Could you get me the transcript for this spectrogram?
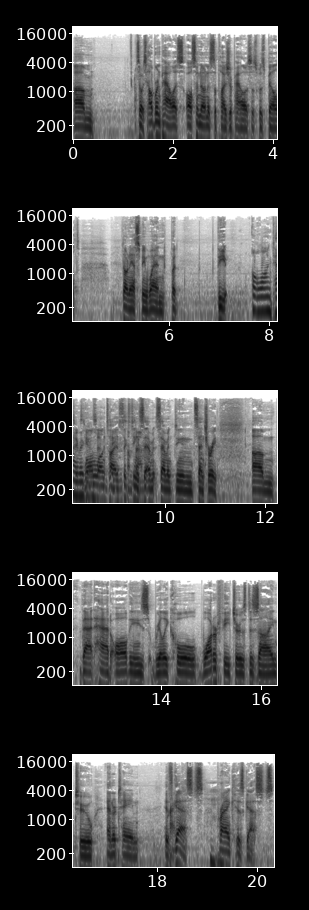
Um, so it's Hellbrunn Palace, also known as the Pleasure Palace. This was built. Don't ask me when, but the A long time ago. long, long time, 17 16th, 17th century, um, that had all these really cool water features designed to entertain his Prank. guests, prank his guests.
